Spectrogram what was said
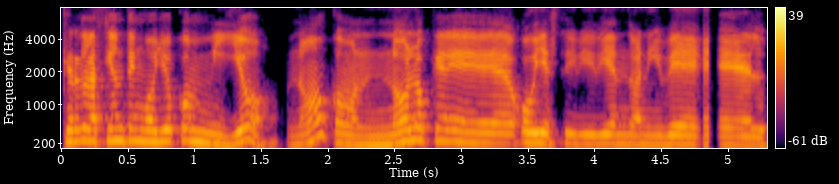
qué relación tengo yo con mi yo, ¿no? Con no lo que hoy estoy viviendo a nivel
